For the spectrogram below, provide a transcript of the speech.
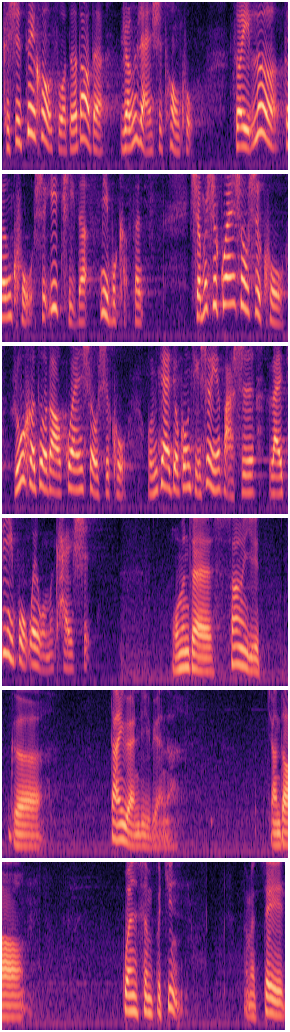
可是最后所得到的仍然是痛苦。所以乐跟苦是一体的，密不可分。什么是观受是苦？如何做到观受是苦？我们现在就恭请圣严法师来进一步为我们开示。我们在上一个单元里边呢，讲到观身不净，那么这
